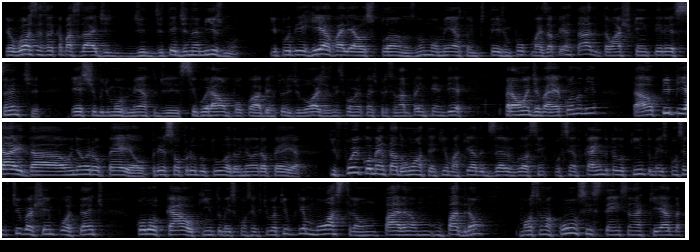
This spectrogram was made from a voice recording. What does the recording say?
Eu gosto dessa capacidade de, de ter dinamismo e poder reavaliar os planos num momento onde esteja um pouco mais apertado. Então, acho que é interessante esse tipo de movimento de segurar um pouco a abertura de lojas nesse momento mais pressionado para entender para onde vai a economia. Tá? O PPI da União Europeia, o preço ao produtor da União Europeia, que foi comentado ontem aqui, uma queda de 0,5%, caindo pelo quinto mês consecutivo, achei importante colocar o quinto mês consecutivo aqui, porque mostra um, para, um padrão, mostra uma consistência na queda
